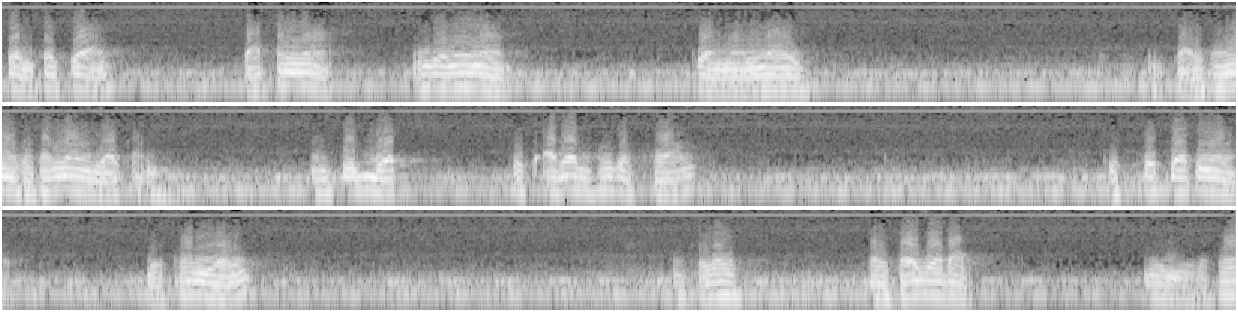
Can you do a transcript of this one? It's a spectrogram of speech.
เป็นไปแจงจับปัญญามันอยู่ในน้ำเกี่ยงมันไงใจข้งหน้ากับข้งหน้าเดียวกัน มันคิดเด็ดคิดอารมณ์ของเจ้าของ คิดคิดเล็กน้อยเดี๋ยวความหลงมันก็เลยไปใช้บัวได้ยินอยู่กับพ่อ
